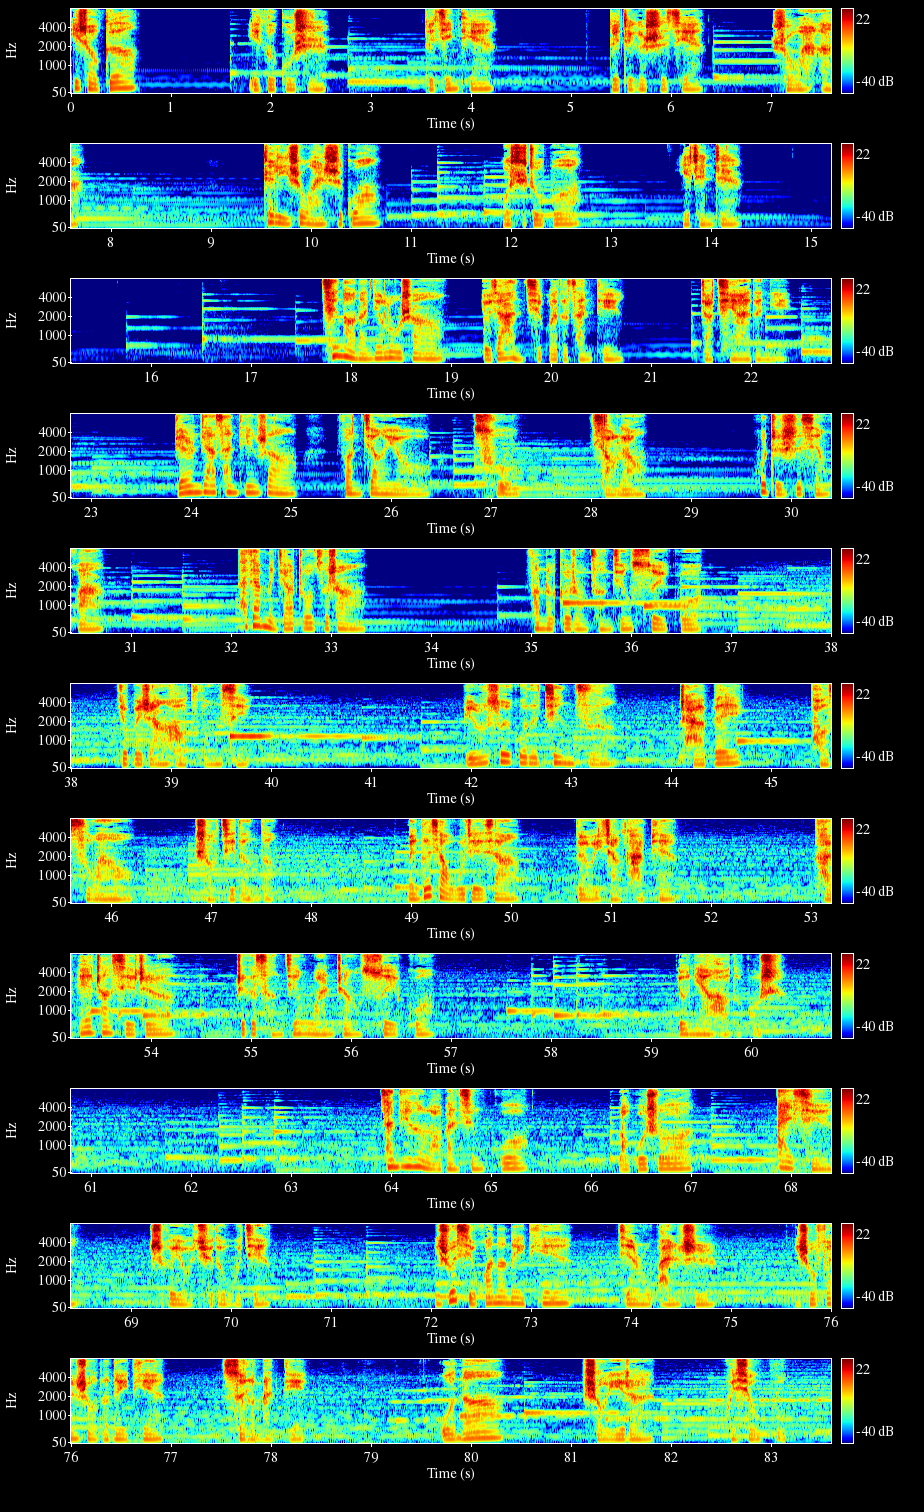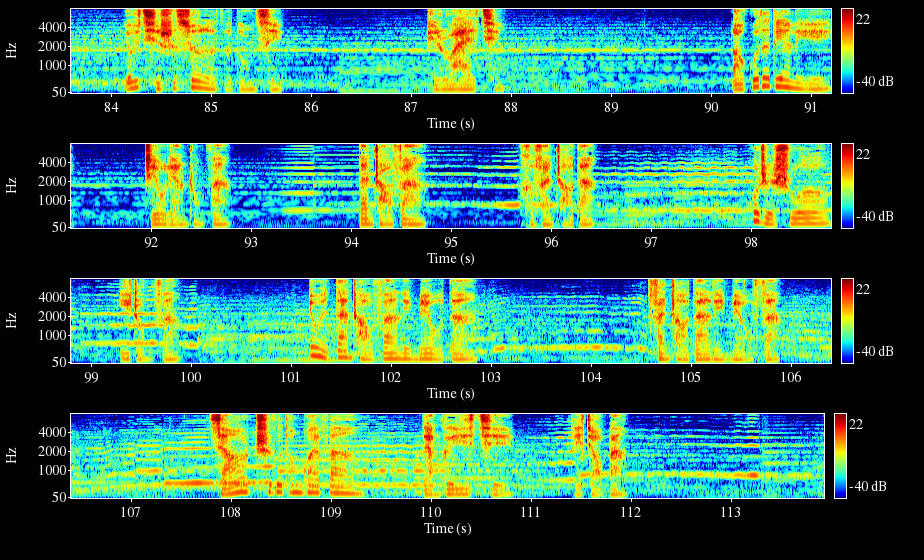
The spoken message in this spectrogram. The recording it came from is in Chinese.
一首歌，一个故事，对今天，对这个世界，说晚安。这里是晚时光，我是主播叶真真。青岛南京路上有家很奇怪的餐厅，叫“亲爱的你”。别人家餐厅上放酱油、醋、小料。或者是鲜花。他家每家桌子上放着各种曾经碎过又被粘好的东西，比如碎过的镜子、茶杯、陶瓷玩偶、手机等等。每个小物件下都有一张卡片，卡片上写着这个曾经完整碎过。又年好的故事。餐厅的老板姓郭，老郭说：“爱情是个有趣的物件。你说喜欢的那天坚如磐石，你说分手的那天碎了满地。我呢，手艺人，会修补，尤其是碎了的东西，比如爱情。”老郭的店里只有两种饭：蛋炒饭和饭炒蛋，或者说一种饭，因为蛋炒饭里没有蛋，饭炒蛋里没有饭。想要吃个痛快饭，两个一起得搅拌。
